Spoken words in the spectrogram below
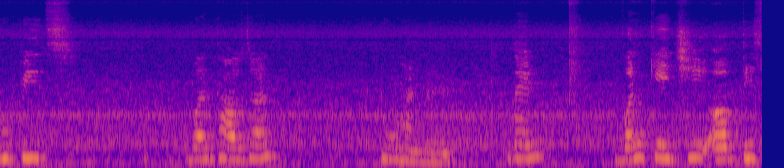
rupees 1200 then 1 kg of this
